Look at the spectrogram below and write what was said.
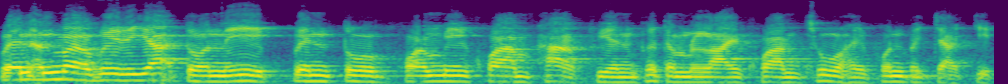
เป็นอันว่าวิริยะตัวนี้เป็นตัวความมีความภาคเพียรเพื่อทำลายความชั่วให้พ้นไปจากจิต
